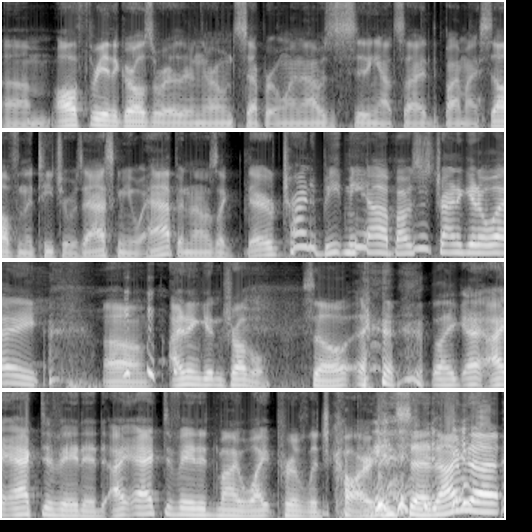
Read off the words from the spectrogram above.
Um, all three of the girls were in their own separate one. I was sitting outside by myself, and the teacher was asking me what happened. And I was like, "They're trying to beat me up. I was just trying to get away." Um, I didn't get in trouble. So, like, I, I activated, I activated my white privilege card and said, "I'm not,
